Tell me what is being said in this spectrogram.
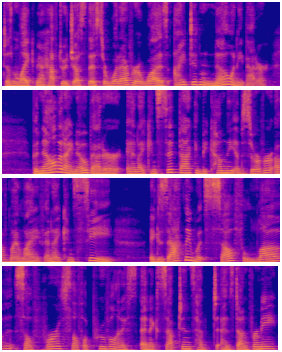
doesn't like me, I have to adjust this, or whatever it was. I didn't know any better. But now that I know better and I can sit back and become the observer of my life and I can see exactly what self love, self worth, self approval, and, and acceptance have, has done for me,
